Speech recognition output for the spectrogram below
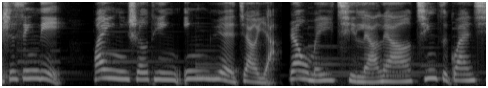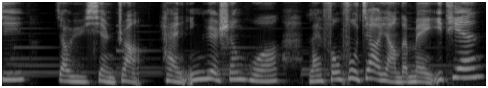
我是 Cindy，欢迎收听音乐教养，让我们一起聊聊亲子关系、教育现状和音乐生活，来丰富教养的每一天。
